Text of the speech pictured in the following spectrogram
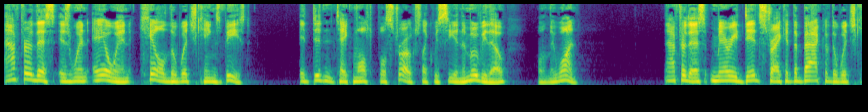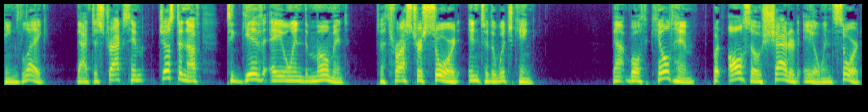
After this is when Eowyn killed the Witch King's beast. It didn't take multiple strokes like we see in the movie though, only one. After this, Merry did strike at the back of the Witch King's leg. That distracts him just enough to give Eowyn the moment to thrust her sword into the Witch King. That both killed him, but also shattered Eowyn's sword.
